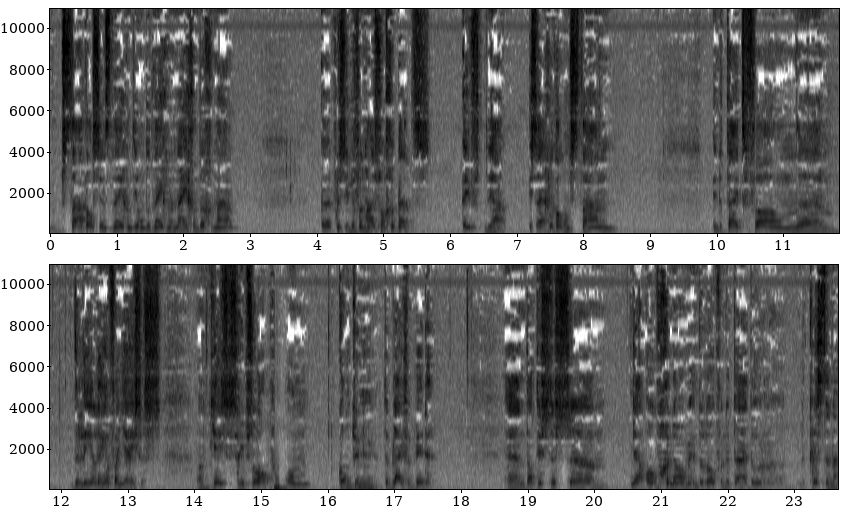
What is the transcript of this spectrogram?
het bestaat al sinds 1999. Maar eh, het principe van Huis van Gebed heeft, ja, is eigenlijk al ontstaan in de tijd van eh, de leerlingen van Jezus. Want Jezus riep ze op om continu te blijven bidden. En dat is dus eh, ja, overgenomen in de loop van de tijd door eh, de christenen.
